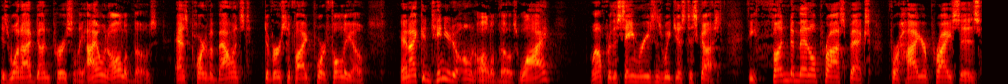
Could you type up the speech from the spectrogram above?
is what I've done personally. I own all of those as part of a balanced, diversified portfolio, and I continue to own all of those. Why? Well, for the same reasons we just discussed. The fundamental prospects for higher prices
